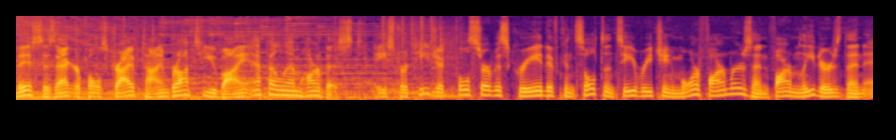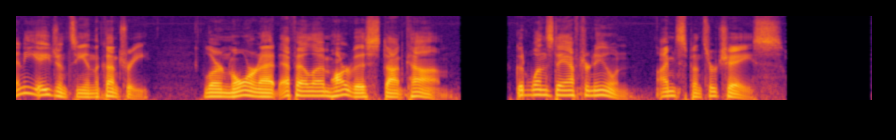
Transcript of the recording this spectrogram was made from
This is AgriPulse Drive Time brought to you by FLM Harvest, a strategic full service creative consultancy reaching more farmers and farm leaders than any agency in the country. Learn more at FLMHarvest.com. Good Wednesday afternoon. I'm Spencer Chase.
